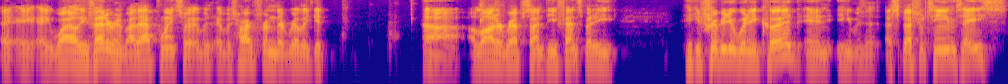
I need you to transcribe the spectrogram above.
a, a, wily veteran by that point, so it was it was hard for him to really get uh, a lot of reps on defense. But he he contributed what he could, and he was a, a special teams ace.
